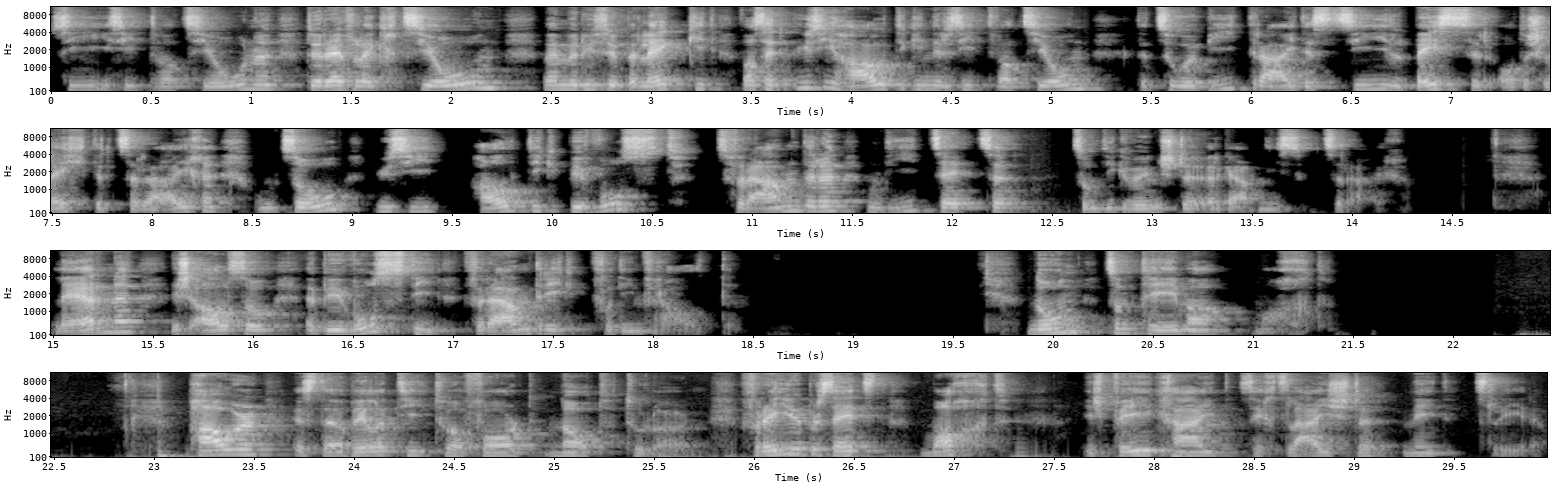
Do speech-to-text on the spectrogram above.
sein in Situationen, durch Reflexion, wenn wir uns überlegen, was hat unsere Haltung in einer Situation dazu beitragen, das Ziel besser oder schlechter zu erreichen und so unsere Haltung bewusst zu verändern und einzusetzen, um die gewünschten Ergebnisse zu erreichen. Lernen ist also eine bewusste Veränderung von deinem Verhalten. Nun zum Thema Macht. Power is the ability to afford not to learn. Frei übersetzt, Macht ist die Fähigkeit, sich zu leisten, nicht zu lehren.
